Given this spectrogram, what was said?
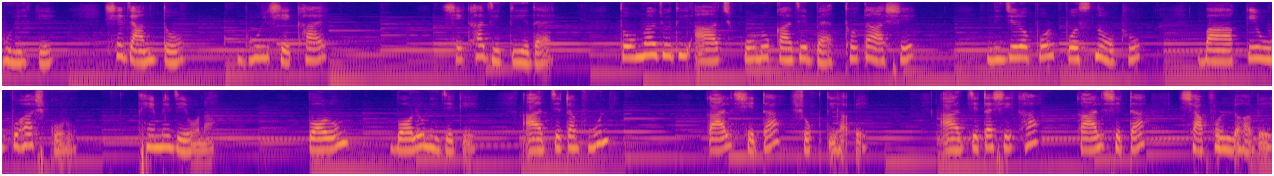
ভুলকে। সে জানতো ভুল শেখায়, শেখা জিতিয়ে দেয়। তোমরা যদি আজ কোনো কাজে ব্যর্থতা আসে, নিজের ওপর প্রশ্ন উঠুক বা কেউ উপহাস করুক, থেমে যেও না। বরং বলো নিজেকে, আজ যেটা ভুল কাল সেটা শক্তি হবে। আজ যেটা শেখা, কাল সেটা সাফল্য হবে।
